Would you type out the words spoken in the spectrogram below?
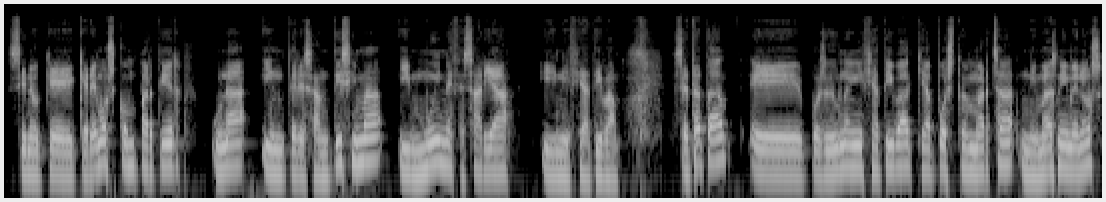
sino que queremos compartir una interesantísima y muy necesaria iniciativa. Se trata eh, pues de una iniciativa que ha puesto en marcha ni más ni menos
